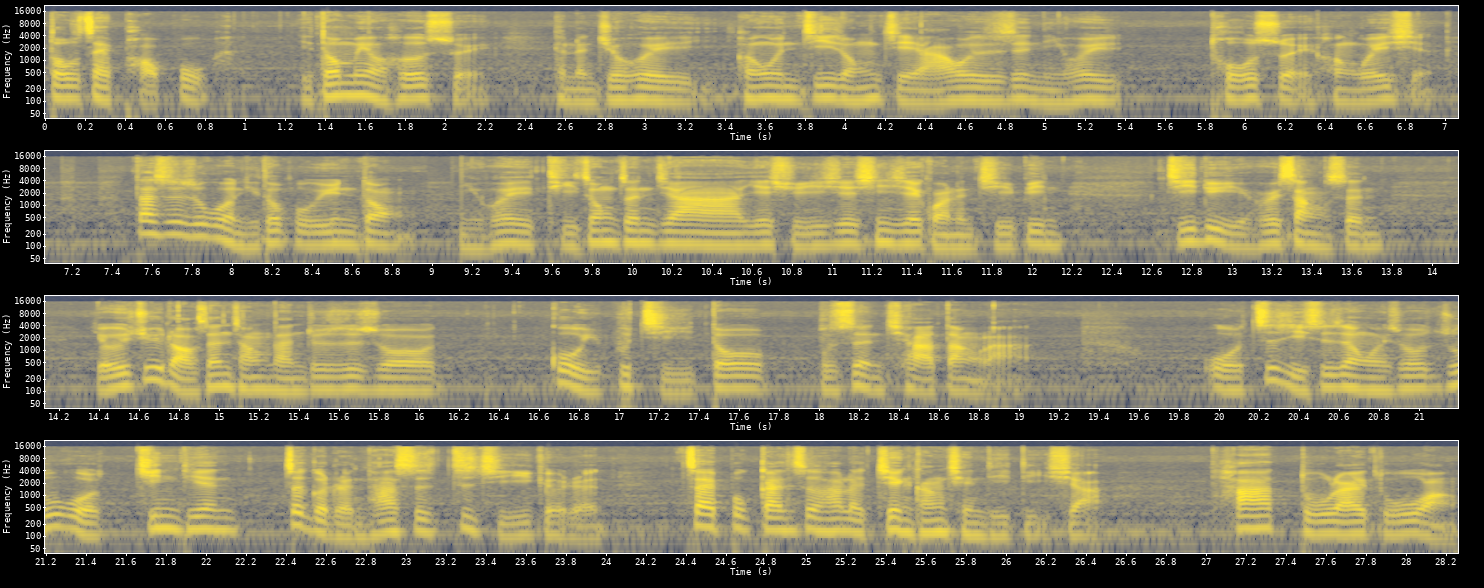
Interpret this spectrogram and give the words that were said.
都在跑步，你都没有喝水，可能就会横纹肌溶解啊，或者是你会脱水，很危险。但是如果你都不运动，你会体重增加啊，也许一些心血管的疾病几率也会上升。有一句老生常谈，就是说过于不及都不是很恰当啦。我自己是认为说，如果今天这个人他是自己一个人。在不干涉他的健康前提底下，他独来独往，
